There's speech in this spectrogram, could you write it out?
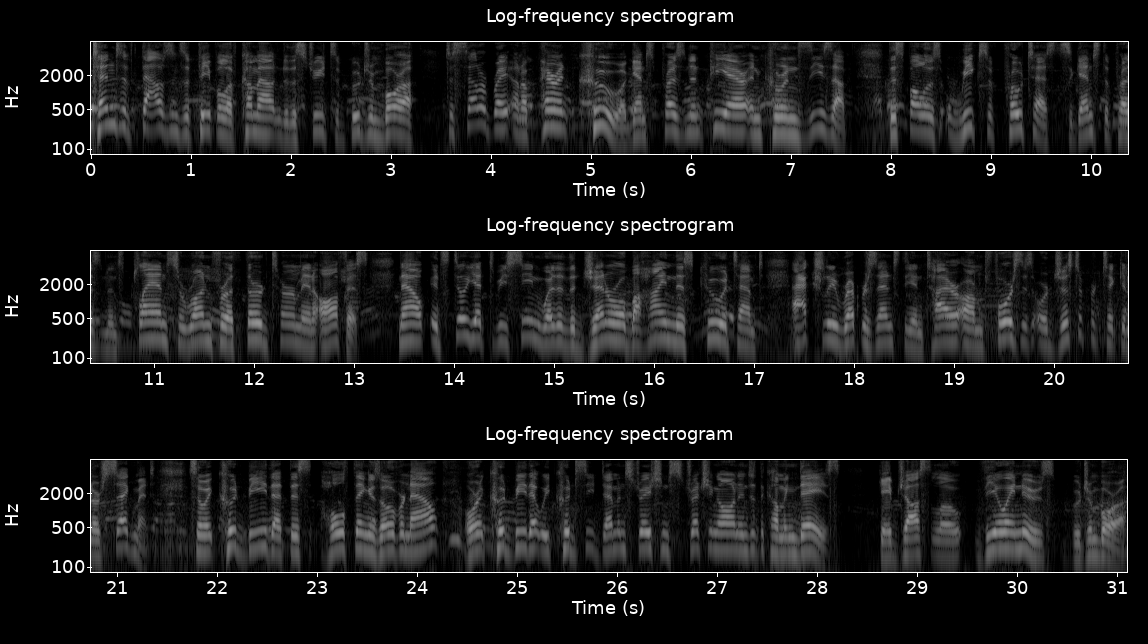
Tens of thousands of people have come out into the streets of Bujumbura to celebrate an apparent coup against President Pierre Nkurunziza. This follows weeks of protests against the president's plans to run for a third term in office. Now, it's still yet to be seen whether the general behind this coup attempt actually represents the entire armed forces or just a particular segment. So it could be that this whole thing is over now, or it could be that we could see demonstrations stretching on into the coming days. Gabe Joselow, VOA News, Bujumbura.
